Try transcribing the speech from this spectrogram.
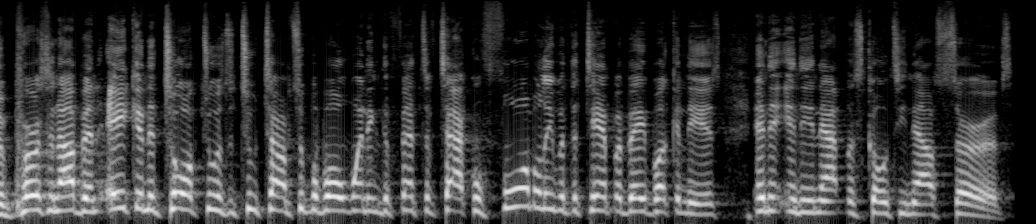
the person I've been aching to talk to, is the two-time Super Bowl winning defensive tackle, formerly with the Tampa Bay Buccaneers and the Indianapolis Colts. He now serves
